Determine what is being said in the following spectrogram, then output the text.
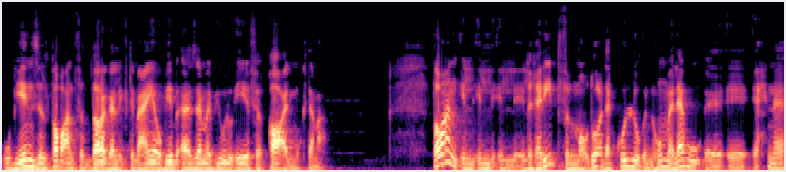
وبينزل طبعا في الدرجة الاجتماعية وبيبقى زي ما بيقولوا إيه في قاع المجتمع. طبعا ال ال ال الغريب في الموضوع ده كله إن هم له إحنا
